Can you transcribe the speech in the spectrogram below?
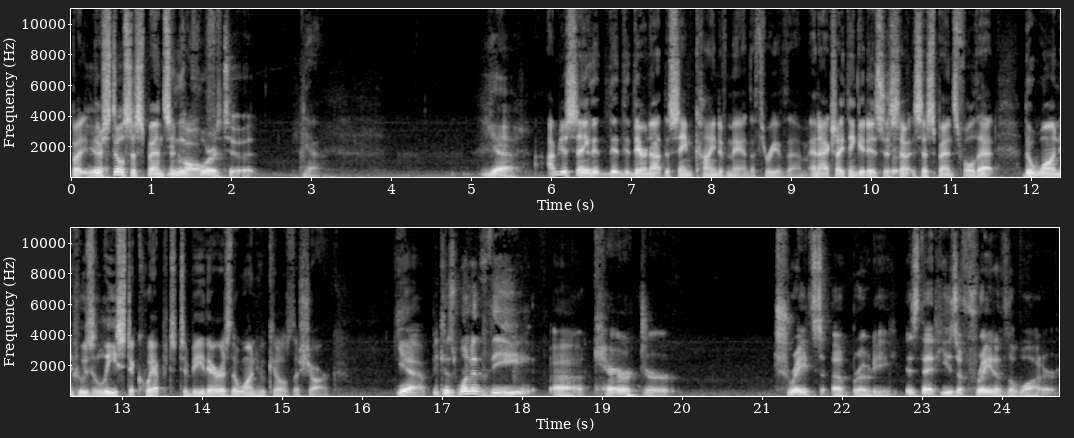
But Yeah. there's still suspense You look involved. forward to it. yeah. Yeah. I'm just saying Yeah. that th- th- they're not the same kind of man, the three of them. And actually, I think it is sus- suspenseful that the one who's least equipped to be there is the one who kills the shark. Yeah, because one of the uh, character traits of Brody is that he's afraid of the water.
